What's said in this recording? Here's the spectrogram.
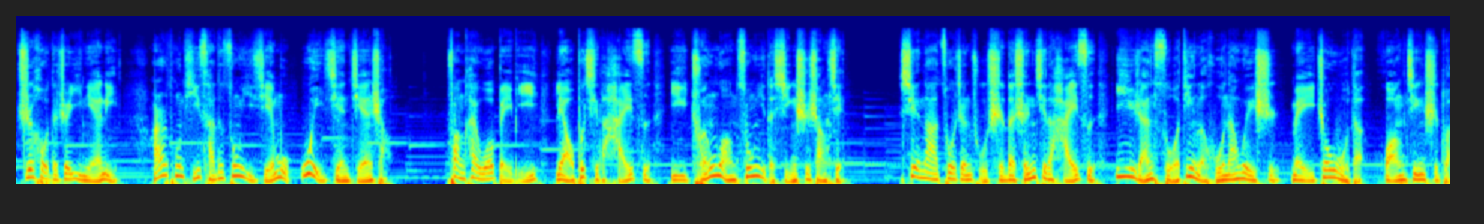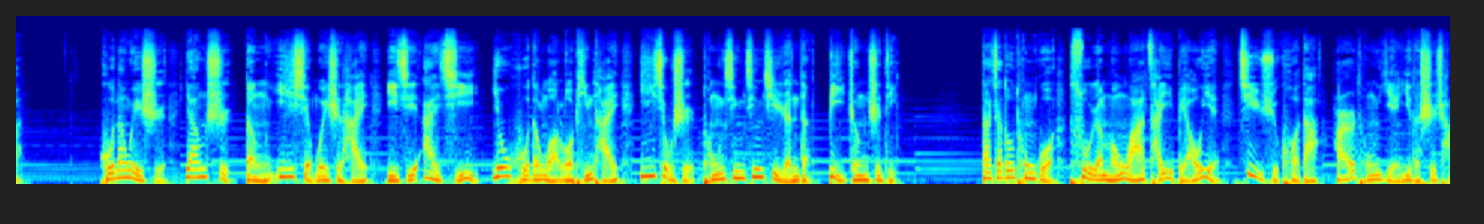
之后的这一年里，儿童题材的综艺节目未见减少，《放开我 baby》了不起的孩子以纯网综艺的形式上线。谢娜坐镇主持的《神奇的孩子》依然锁定了湖南卫视每周五的黄金时段，湖南卫视、央视等一线卫视台以及爱奇艺、优酷等网络平台依旧是童星经纪人的必争之地。大家都通过素人萌娃才艺表演继续扩大儿童演艺的市场。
